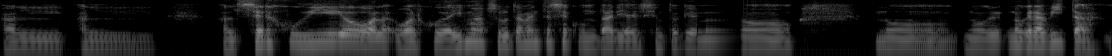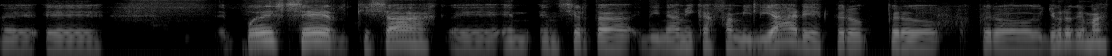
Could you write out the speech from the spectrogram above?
al, al, ser judío o al, judaísmo es absolutamente secundaria. Yo siento que no, no, no, gravita. Eh, eh, puede ser quizás en, en ciertas dinámicas familiares, pero, pero pero yo creo que más,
